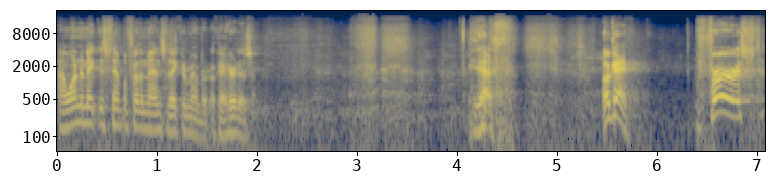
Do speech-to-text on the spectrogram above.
I wanted to make this simple for the men so they can remember it. Okay, here it is. Yes. Okay. First,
